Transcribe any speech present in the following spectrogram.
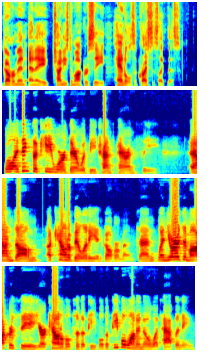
government and a Chinese democracy handles a crisis like this. Well, I think the key word there would be transparency and um, accountability in government. And when you're a democracy, you're accountable to the people. The people want to know what's happening.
